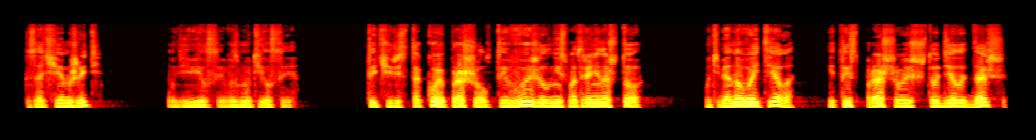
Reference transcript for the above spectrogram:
«Зачем жить?» — удивился и возмутился я. «Ты через такое прошел, ты выжил, несмотря ни на что. У тебя новое тело, и ты спрашиваешь, что делать дальше?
